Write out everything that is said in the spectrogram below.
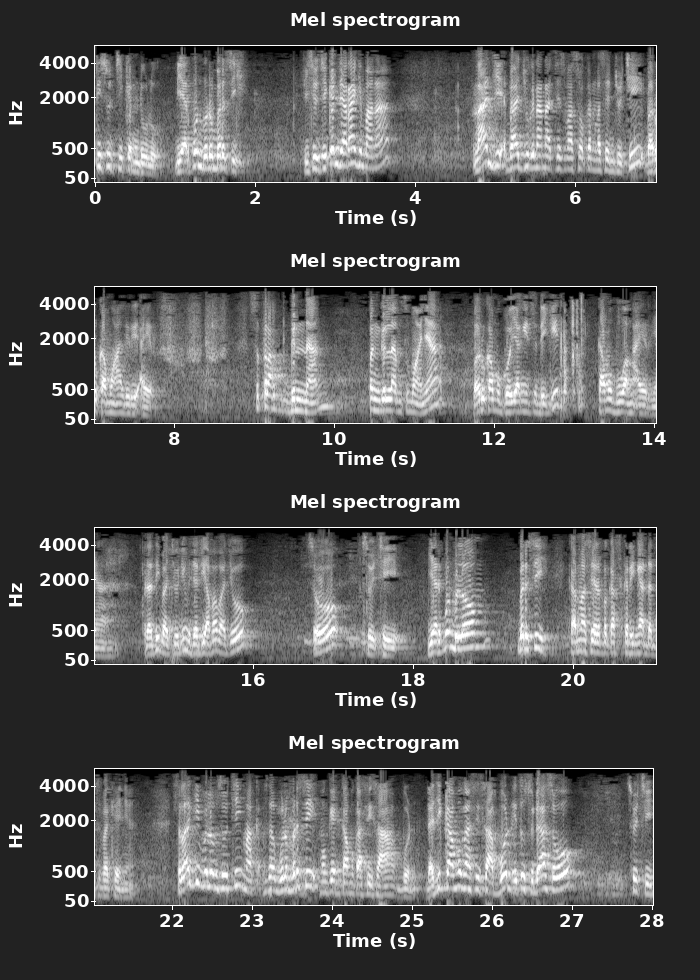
disucikan dulu. Biarpun belum bersih. Disucikan cara gimana? Najis, baju kena najis masukkan mesin cuci, baru kamu aliri air. Setelah genang, tenggelam semuanya, baru kamu goyangin sedikit, kamu buang airnya. Berarti baju ini menjadi apa baju? Su, suci. Biarpun belum bersih, kan masih ada bekas keringat dan sebagainya. Selagi belum suci, maka belum bersih, mungkin kamu kasih sabun. Jadi kamu kasih sabun itu sudah su, suci.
